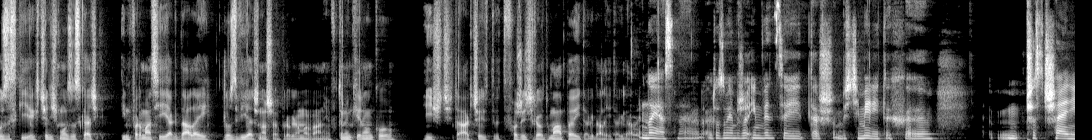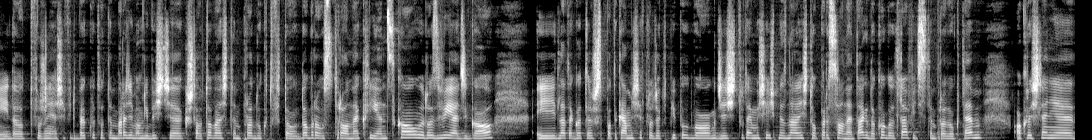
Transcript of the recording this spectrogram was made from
uzyski, chcieliśmy uzyskać informacje, jak dalej rozwijać nasze oprogramowanie, w którym kierunku iść, tak? Czyli tworzyć roadmapę i tak dalej, i tak dalej. No jasne. Rozumiem, że im więcej też byście mieli tych y, przestrzeni do tworzenia się feedbacku, to tym bardziej moglibyście kształtować ten produkt w tą dobrą stronę kliencką, rozwijać go. I dlatego też spotykamy się w Project People, bo gdzieś tutaj musieliśmy znaleźć tą personę, tak? Do kogo trafić z tym produktem, określenie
